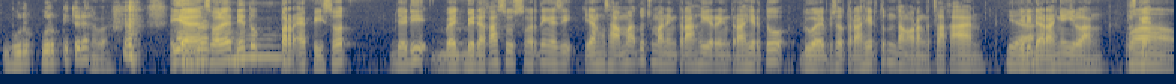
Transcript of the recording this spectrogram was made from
buruk-buruk itu dah. Iya, soalnya dia tuh per episode jadi be- beda kasus, ngerti gak sih? Yang sama tuh cuman yang terakhir, yang terakhir tuh dua episode terakhir tuh tentang orang kecelakaan. Iya. Jadi darahnya hilang. Terus kayak Wow.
